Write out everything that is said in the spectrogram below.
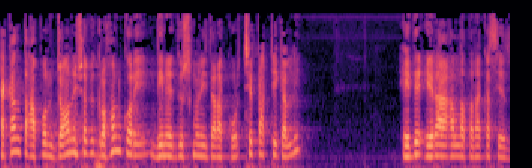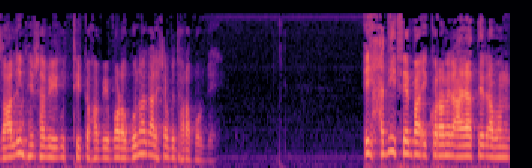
একান্ত আপন জন হিসাবে গ্রহণ করে, দিনের দুশ্মনী তারা করছে প্র্যাকটিক্যালি এদের এরা আল্লাহ তালার কাছে জালিম হিসাবে উত্থিত হবে, বড় গুণাগার হিসাবে ধরা পড়বে। এই হাদিফের বা এই কোরআনের আয়াতের এবং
